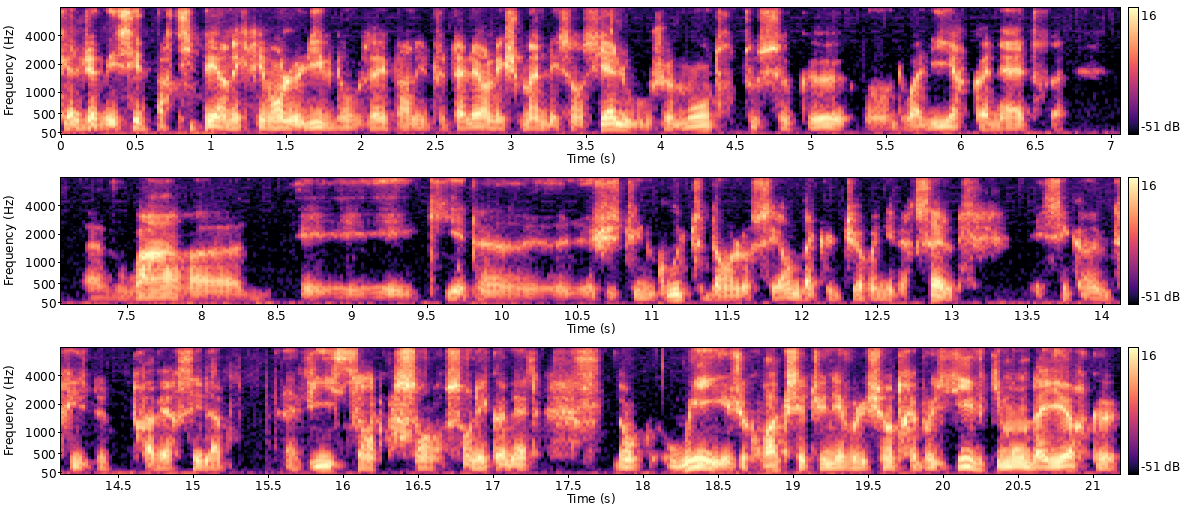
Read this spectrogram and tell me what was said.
j'avais essayé de participer en écrivant le livre dont vous avez parlé tout à l'heure, Les chemins de l'essentiel, où je montre tout ce que on doit lire, connaître, voir et, qui est juste une goutte dans l'océan de la culture universelle. Et c'est quand même triste de traverser la, vie sans, sans, les connaître. Donc oui, je crois que c'est une évolution très positive qui montre d'ailleurs que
